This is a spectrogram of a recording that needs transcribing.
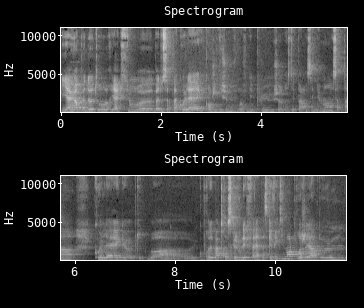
il y a eu un peu d'autres réactions bah, de certains collègues. Quand j'ai dit je ne revenais plus, je ne restais pas à l'enseignement, certains collègues, peut-être, bah, ne comprenaient pas trop ce que je voulais faire. Parce qu'effectivement, le projet est un peu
